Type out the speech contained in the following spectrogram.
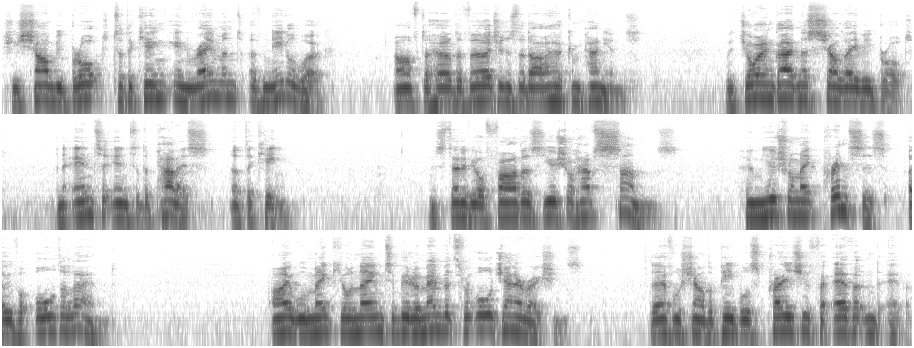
She shall be brought to the king in raiment of needlework. After her the virgins that are her companions. With joy and gladness shall they be brought, and enter into the palace of the king. Instead of your fathers you shall have sons, whom you shall make princes over all the land. I will make your name to be remembered through all generations. Therefore shall the peoples praise you for ever and ever.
